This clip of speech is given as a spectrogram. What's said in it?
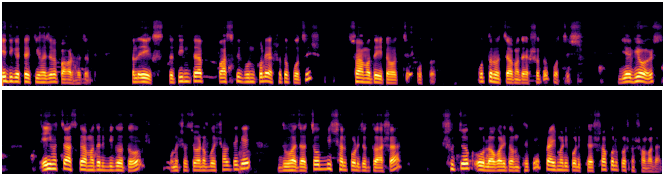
এই দিকেরটা কি হয়ে যাবে? পাওয়ার হয়ে যাবে। তাহলে এক্স তো তিনটা পাঁচকে গুণ করলে একশত পঁচিশ। সো আমাদের এটা হচ্ছে উত্তর। উত্তর হচ্ছে আমাদের একশত পঁচিশ। ডিয়ার ভিউয়ার্স এই হচ্ছে আজকে আমাদের বিগত উনিশশো চুরানব্বই সাল থেকে দু হাজার চব্বিশ সাল পর্যন্ত আসা সূচক ও লগারিদম থেকে প্রাইমারি পরীক্ষার সকল প্রশ্ন সমাধান।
